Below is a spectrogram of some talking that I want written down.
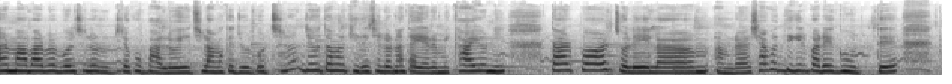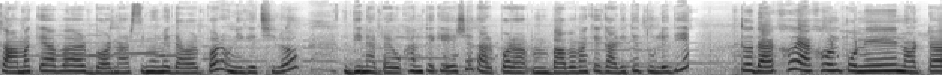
আর মা বারবার বলছিল রুটিটা খুব ভালো হয়েছিল, আমাকে জোর করছিল, যেহেতু আমার খিদে ছিল না, তাই আর আমি খাইও নি তারপর চলে এলাম আমরা সাগর দিঘির পাড়ে ঘুরতে। তো আমাকে আবার বর নার্সিংহোমে দেওয়ার পর উনি গেছিল দিনহাটায় ওখান থেকে এসে তারপর বাবা মাকে গাড়িতে তুলে দিয়ে। তো দেখো, এখন পৌনে নটা,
